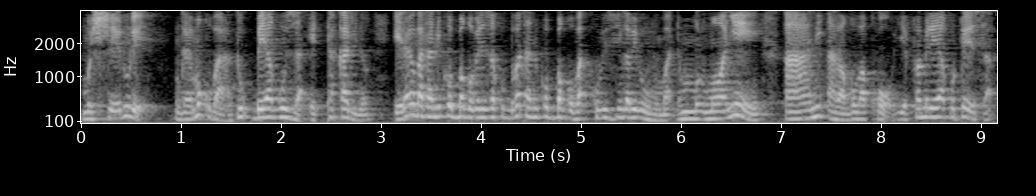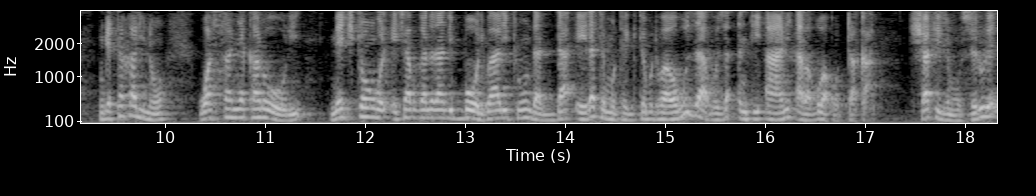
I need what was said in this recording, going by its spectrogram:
musherule nga emu ku bantu beyaguza ettaka lino era batandika obagobereza batandika obagoba ku bizinga byebuvuma mwanye ani abagobako? Ye famire yakuteesa ngaettaka lino wasanya kalooli n'ekitongole ekya buganda land board balitunda dda era tebababuzaabuza nti ani abagoba ku ttaka. Shati zimuserule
